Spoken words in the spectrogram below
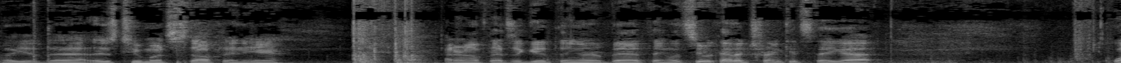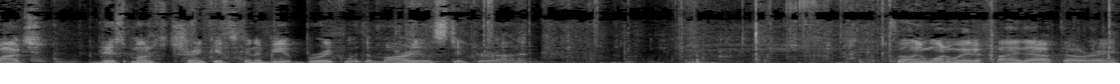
Look at that. There's too much stuff in here. I don't know if that's a good thing or a bad thing. Let's see what kind of trinkets they got. Watch, this month's trinket's gonna be a brick with a Mario sticker on it. It's only one way to find out though, right?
